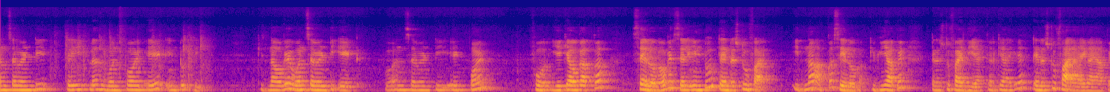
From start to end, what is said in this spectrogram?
173 plus 1.8 point eight into three कितना हो गया? 178 178.4 ये क्या होगा आपका? सेल होगा okay sale into ten raise to five इतना आपका सेल होगा, क्योंकि यहाँ पे टेन टू फाइव दिया है, करके आएगा, टेन टू फाइव आएगा यहाँ पे।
